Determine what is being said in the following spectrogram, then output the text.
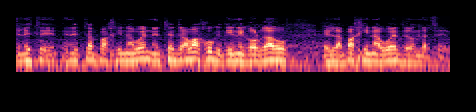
en, este, en esta página web, en este trabajo que tiene colgado en la página web de Onda Cero.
